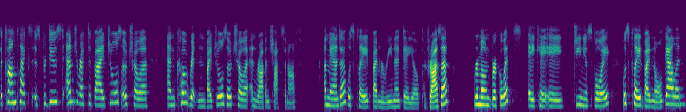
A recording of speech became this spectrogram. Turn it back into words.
The Complex is produced and directed by Jules Ochoa and co-written by Jules Ochoa and Robin Schatzenoff. Amanda was played by Marina Deyo Pedraza. Ramon Berkowitz, aka Genius Boy, was played by Noel Gallen.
